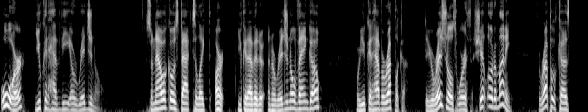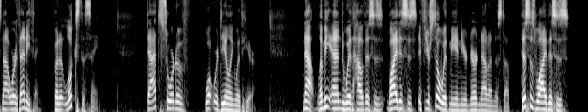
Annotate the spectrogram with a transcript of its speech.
Or you could have the original. So now it goes back to like art. You could have it, an original Van Gogh, or you could have a replica. The original is worth a shitload of money. The replica is not worth anything, but it looks the same. That's sort of what we're dealing with here. Now, let me end with how this is why this is if you're still with me and you're nerding out on this stuff. This is why this is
